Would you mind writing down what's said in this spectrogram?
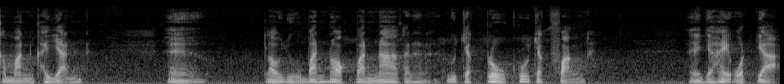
กระมันขยันเเราอยู่บ้านนอกบ้านหน้ากันนะรู้จักปลูกรู้จักฝังอย่าให้อดอยาก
